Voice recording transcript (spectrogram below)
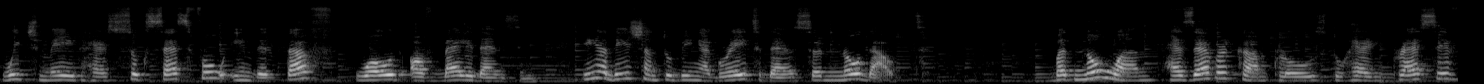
which made her successful in the tough world of belly dancing, in addition to being a great dancer, no doubt. But no one has ever come close to her impressive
